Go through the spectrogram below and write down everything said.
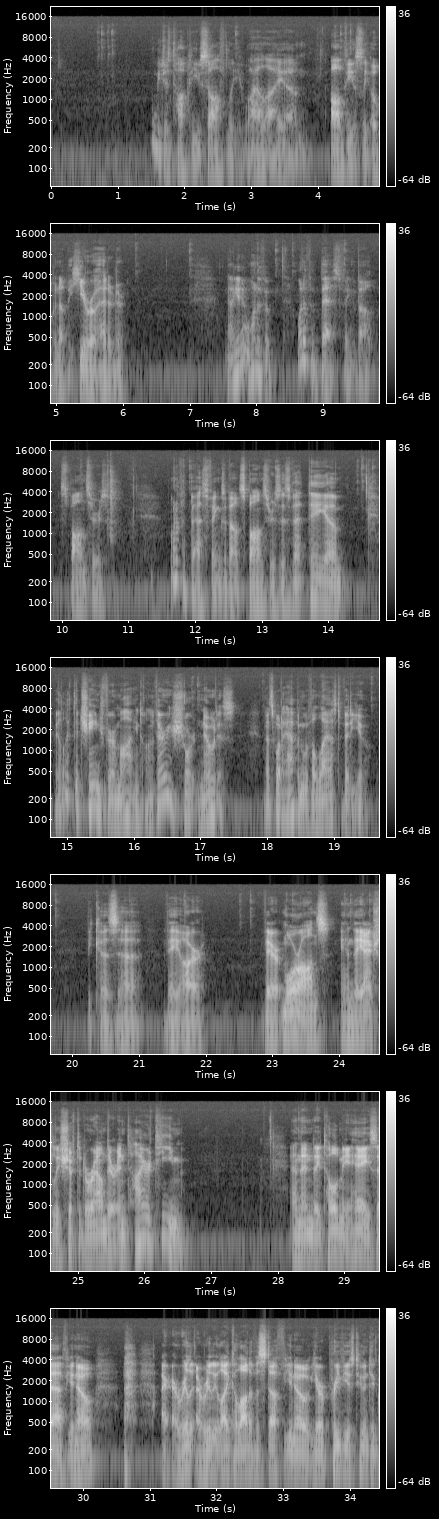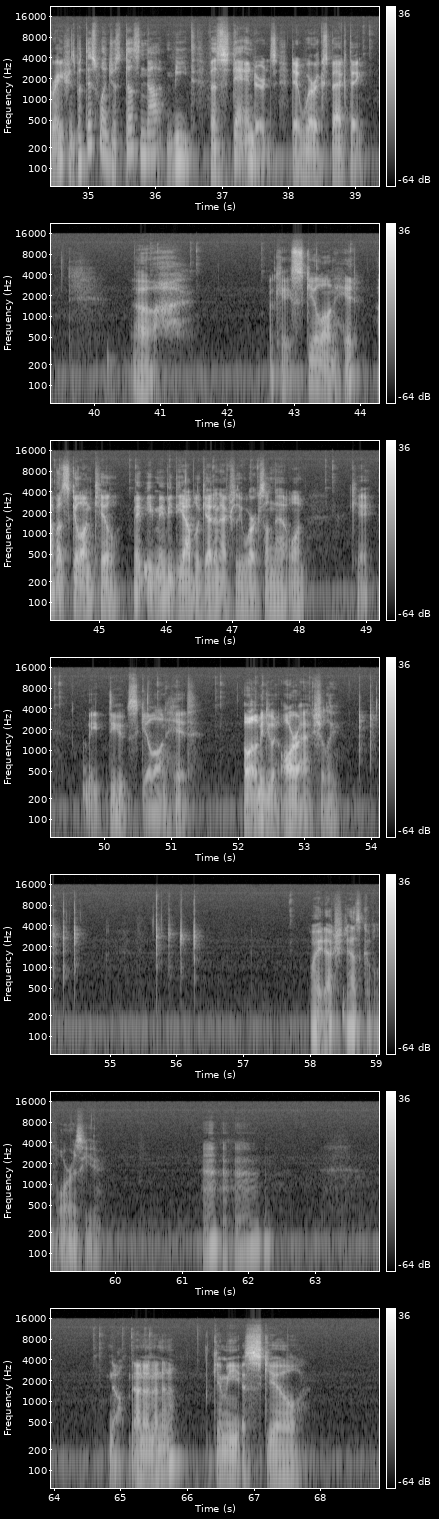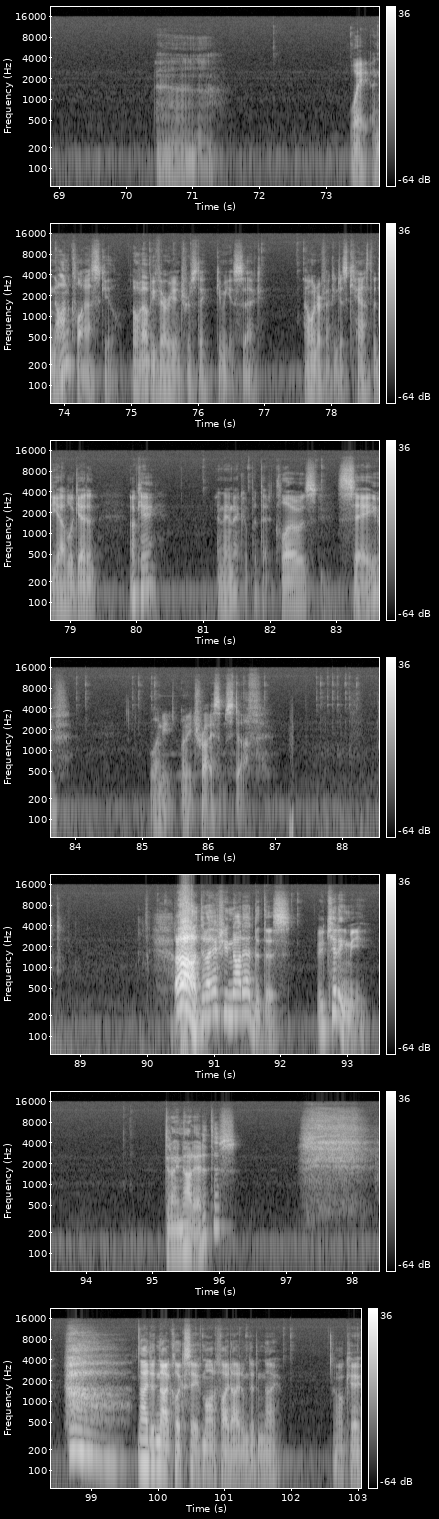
Let me just talk to you softly while I um, obviously open up a hero editor. Now you know one of the one of the best thing about sponsors, one of the best things about sponsors is that they um, they like to change their mind on very short notice. That's what happened with the last video, because uh, they are they're morons and they actually shifted around their entire team. And then they told me, "Hey, Sseth, you know." I, I really, I really like a lot of the stuff, you know, your previous two integrations, but this one just does not meet the standards that we're expecting. Uh, okay, skill on hit. How about skill on kill? Maybe, maybe Diablo Geddon actually works on that one. Okay, let me do skill on hit. Oh, let me do an aura actually. Wait, actually it has a couple of auras here. No, no, no, no, no, no. Give me a skill. Uh, Wait, a non-class skill. Oh, that'll be very interesting. Give me a sec. I wonder if I can just cast the Diablo Geddon. Okay. And then I could put that close, save. Let me let me try some stuff. Ah, did I actually not edit this? Are you kidding me? Did I not edit this? I did not click save modified item, didn't I? Okay.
